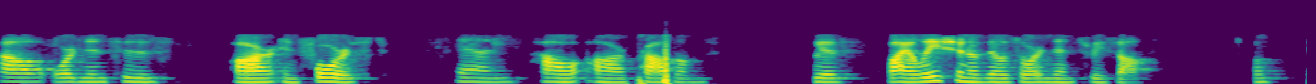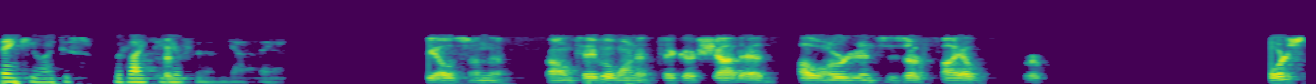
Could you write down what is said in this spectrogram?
how ordinances are enforced and how are problems with violation of those ordinance resolved. So, thank you, I just would like to hear from them, yeah, thank you. Anybody else on the roundtable want to take a shot at how ordinances are filed or enforced?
